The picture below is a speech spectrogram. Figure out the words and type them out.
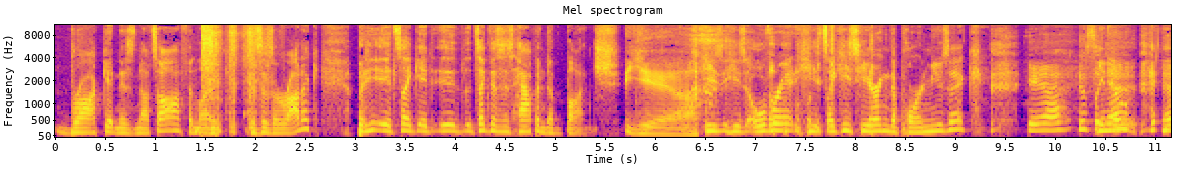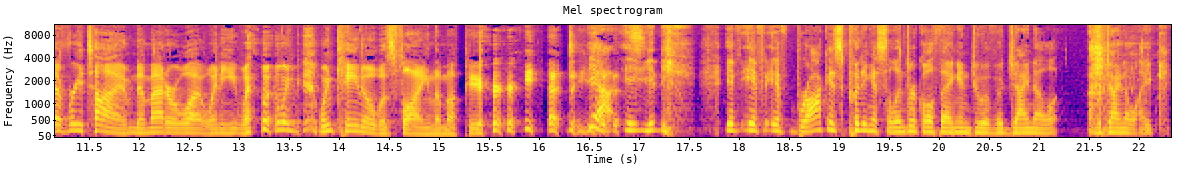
Brock getting his nuts off and like this is erotic, but he, it's like it, it it's like this has happened a bunch yeah. he's he's over it. He's like he's hearing the porn music. Yeah, it's like You know? uh, every time, no matter what, when he when when, when Kano was flying them up here, he Yeah, it- if if if Brock is putting a cylindrical thing into a vagina vagina like,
